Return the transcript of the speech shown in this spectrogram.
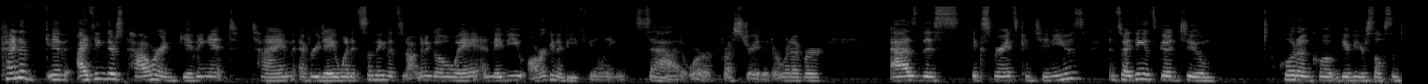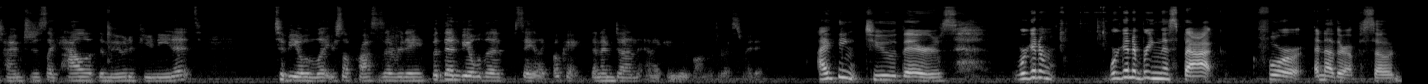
kind of give i think there's power in giving it time every day when it's something that's not going to go away and maybe you are going to be feeling sad or frustrated or whatever as this experience continues. And so i think it's good to quote unquote give yourself some time to just like howl at the moon if you need it to be able to let yourself process every day but then be able to say like okay then i'm done and i can move on with the rest of my day. I think too there's we're gonna we're gonna bring this back for another episode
